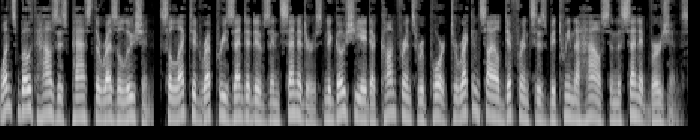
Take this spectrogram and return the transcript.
Once both houses pass the resolution, selected representatives and senators negotiate a conference report to reconcile differences between the House and the Senate versions.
